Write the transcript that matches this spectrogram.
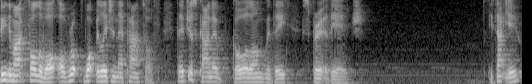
who they might follow or, or what religion they're part of. They just kind of go along with the spirit of the age. Is that you?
